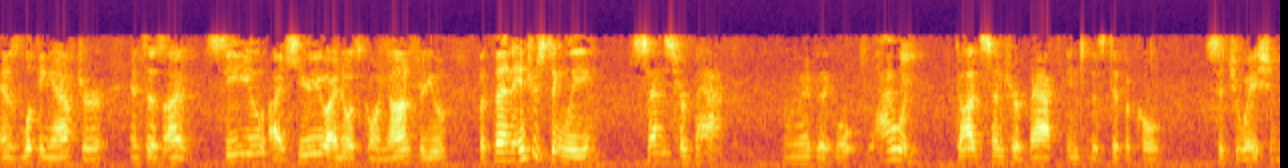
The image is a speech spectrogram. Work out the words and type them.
and is looking after her and says, I see you, I hear you, I know what's going on for you. But then, interestingly, sends her back. And we might be like, well, why would God send her back into this difficult situation?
